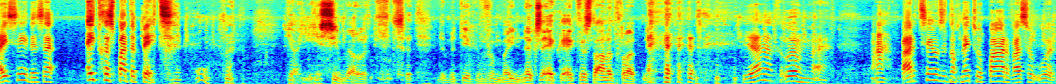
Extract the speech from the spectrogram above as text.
Hy sê dis 'n uitgespatte pets. Oh. Ja, jy sien wel dit, dit beteken vir my niks. Ek ek verstaan dit glad nie. ja, oom. Maar Bart sê ons het nog net so 'n paar wasse oor.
